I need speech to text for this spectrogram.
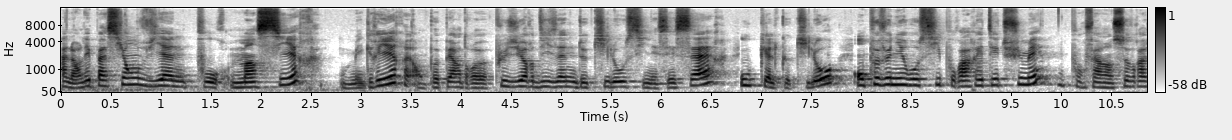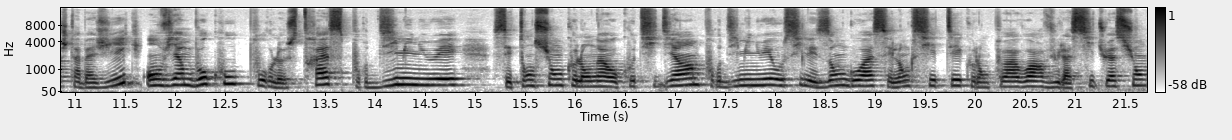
Alors, les patients viennent pour mincir, ou maigrir. On peut perdre plusieurs dizaines de kilos si nécessaire, ou quelques kilos. On peut venir aussi pour arrêter de fumer, pour faire un sevrage tabagique. On vient beaucoup pour le stress, pour diminuer ces tensions que l'on a au quotidien, pour diminuer aussi les angoisses et l'anxiété que l'on peut avoir vu la situation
